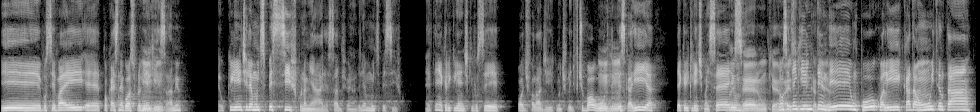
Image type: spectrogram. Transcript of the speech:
e você vai é, tocar esse negócio para mim Uhum. aqui, sabe? O cliente ele é muito específico na minha área, sabe, Fernando? Ele é muito específico. É, tem aquele cliente que você pode falar de, como eu te falei, de futebol, outro de Uhum. pescaria, tem aquele cliente mais sério. Mais sério, um que é então você tem que entender um pouco ali cada um e tentar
